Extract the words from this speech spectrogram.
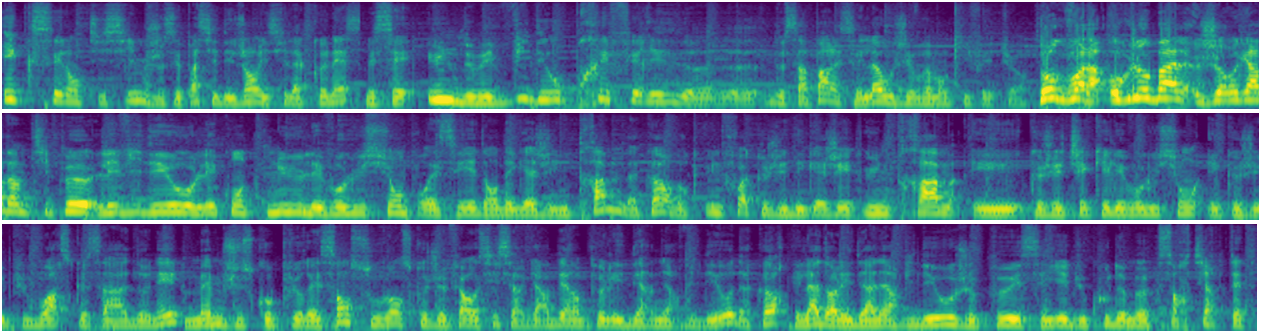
excellentissime. Je sais pas si des gens ici la connaissent, mais c'est une de mes vidéos préférées de, sa part et c'est là où j'ai vraiment kiffé, tu vois. Donc voilà, au global, je regarde un petit peu les vidéos, les contenus, l'évolution pour essayer d'en dégager une trame, d'accord? Donc une fois que j'ai dégagé une trame et que j'ai checké l'évolution et que j'ai pu voir ce que ça a donné, même jusqu'au plus récent, souvent ce que je vais faire aussi, c'est regarder un peu les dernières vidéos, d'accord? Et là, dans les dernières vidéos, je peux essayer du coup de me sortir peut-être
